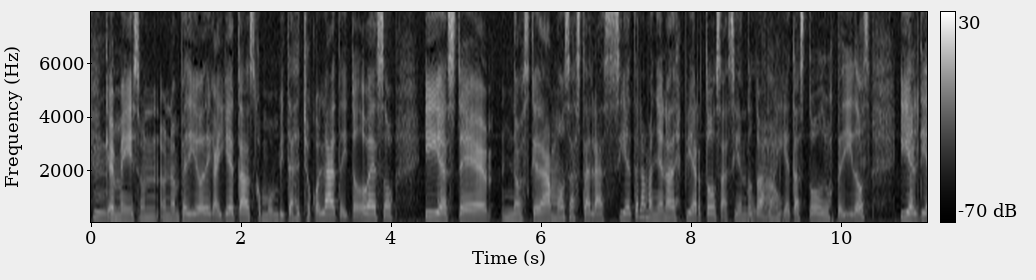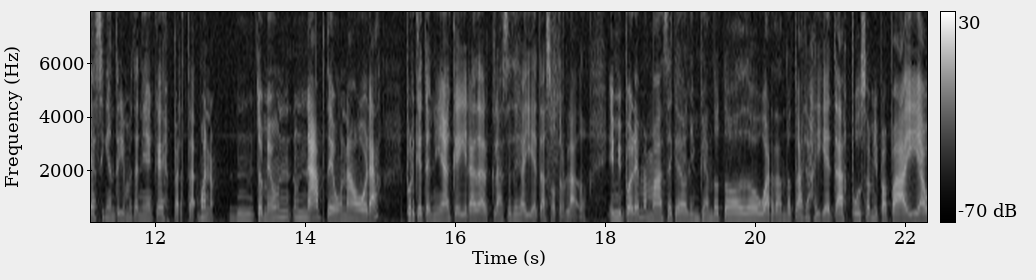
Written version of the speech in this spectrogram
que mm. me hizo un, un pedido de galletas con bombitas de chocolate y todo eso. Y este, nos quedamos hasta las 7 de la mañana despiertos haciendo oh, todas las galletas, todos los pedidos. Y al día siguiente yo me tenía que despertar. Bueno, mm, tomé un, nap de una hora porque tenía que ir a dar clases de galletas a otro lado. Y mi pobre mamá se quedó limpiando todo, guardando todas las galletas, puso a mi papá ahí a,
